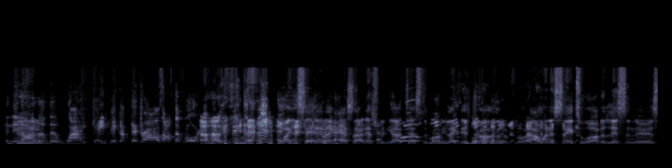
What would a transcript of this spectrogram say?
and then all mm-hmm. of the why he can't pick up the drawers off the floor. Uh-huh. You know, why you say that like that's our that's really our testimony, like there's drawers on the floor. I want to say to all the listeners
